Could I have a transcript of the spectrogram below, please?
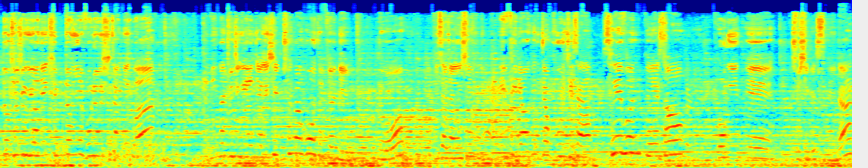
공동조직위원회 김동일 보령시장님과 민간조직위원장이신 최강호 대표님, 또 이사장이신 임필영 행정부지사 세 분께서 공인해 주시겠습니다.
